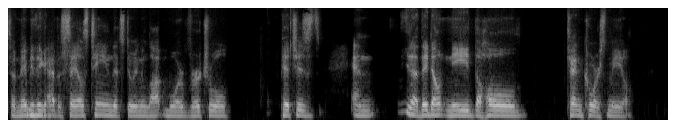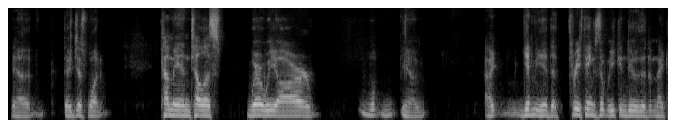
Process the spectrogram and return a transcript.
So maybe they mm-hmm. have a sales team that's doing a lot more virtual pitches and, you know, they don't need the whole 10 course meal. You know, they just want come in, tell us where we are, you know, I give me the three things that we can do that make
